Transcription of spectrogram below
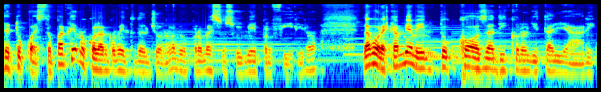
Detto questo, partiamo con l'argomento del giorno, l'avevo promesso sui miei profili. No? Lavoro e cambiamento, cosa dicono gli italiani?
